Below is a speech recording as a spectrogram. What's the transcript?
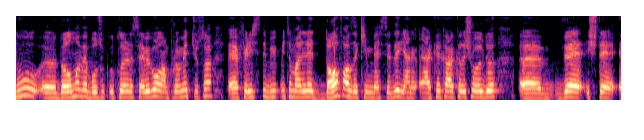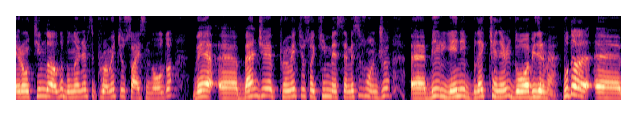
bu e, dağılma ve bozuklukların sebebi olan Prometheus'a e, Felicity büyük bir ihtimalle daha fazla kim besledi? Yani erkek arkadaşı öldü e, ve işte Aero Team dağıldı. Bunların hepsi Prometheus sayesinde oldu. Ve e, bence Prometheus'a kim beslemesi sonucu e, bir yeni Black Canary doğabilir mi? Bu da e,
